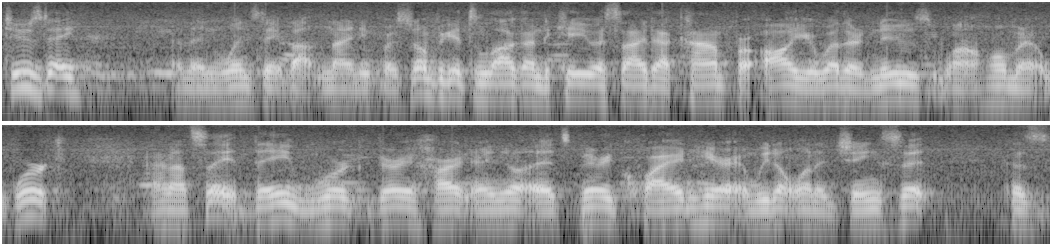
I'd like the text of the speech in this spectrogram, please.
Tuesday, and then Wednesday about 94. So don't forget to log on to KUSI.com for all your weather news while home and at work. And I'll say they work very hard, and you know it's very quiet here, and we don't want to jinx it because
